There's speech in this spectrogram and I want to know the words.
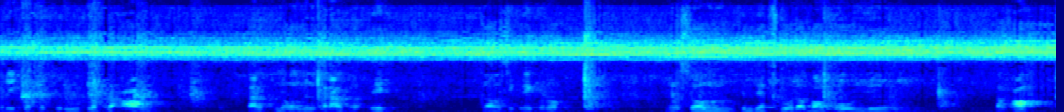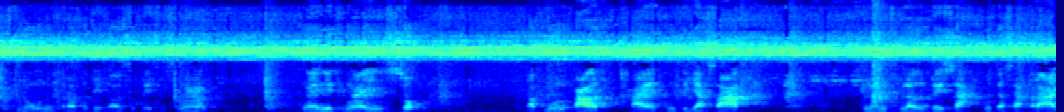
ព្រះដេចប្រជជនគ្រប់ព្រះអង្គទាំងក្នុងនិងក្រៅប្រទេសដោយសេចក្តីគោរពនិងសូមជម្រាបសួរដល់បងប្អូនយើងទាំងអស់ក្នុងនិងក្រៅប្រទេសដោយសេចក្តីស្ងាត់ថ្ងៃនេះថ្ងៃសុក្រ14កើតខែទុតិយសាទឆ្នាំឆ្លូវទេស័កពុទ្ធសករាជ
